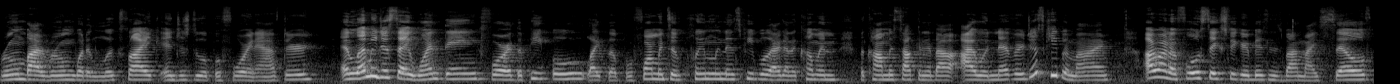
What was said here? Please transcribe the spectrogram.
room by room what it looks like and just do it before and after. And let me just say one thing for the people, like the performative cleanliness people that are to come in the comments talking about, I would never, just keep in mind, I run a full six figure business by myself.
